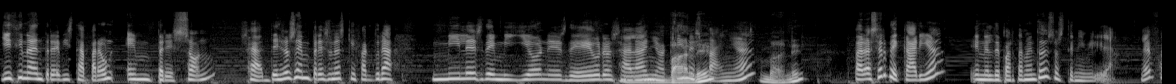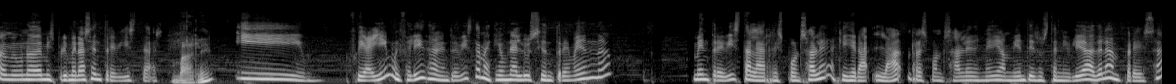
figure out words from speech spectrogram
yo hice una entrevista para un empresón, o sea, de esos empresones que factura miles de millones de euros al año aquí Vale. en España, Vale. para ser becaria en el Departamento de Sostenibilidad. ¿eh? Fue una de mis primeras entrevistas. Vale. Y fui allí muy feliz a la entrevista, me hacía una ilusión tremenda. Me entrevista la responsable, aquí era la responsable de medio ambiente y sostenibilidad de la empresa.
